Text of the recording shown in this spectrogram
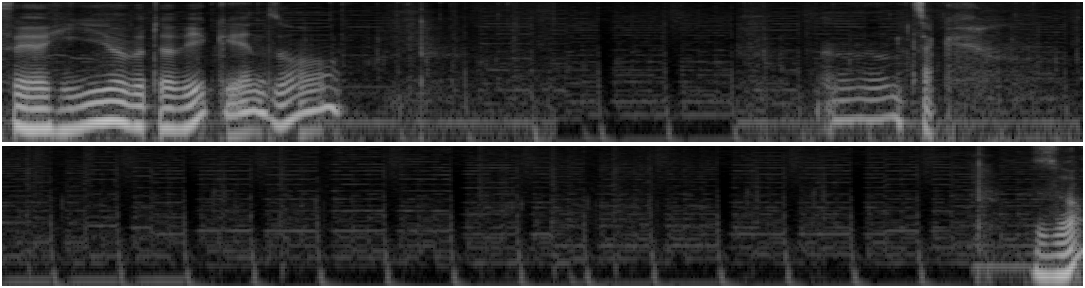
Ungefähr hier wird der Weg gehen. So. Ähm, zack. So.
